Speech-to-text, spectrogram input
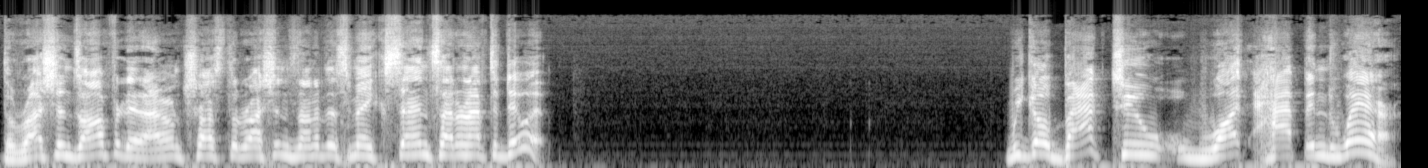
the Russians offered it. I don't trust the Russians. None of this makes sense. I don't have to do it. We go back to what happened where.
